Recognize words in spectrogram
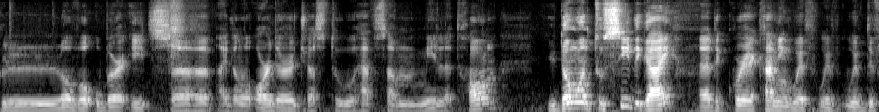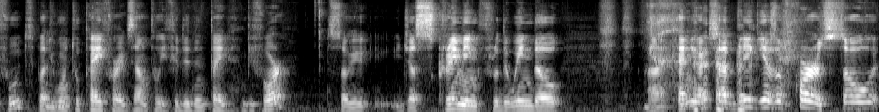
Glovo Uber Eats uh, I don't know order just to have some meal at home. You don't want to see the guy, uh, the courier coming with, with, with the food, but you want to pay, for example, if you didn't pay before. So you, you just screaming through the window, uh, can you accept Blik? Yes, of course. So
